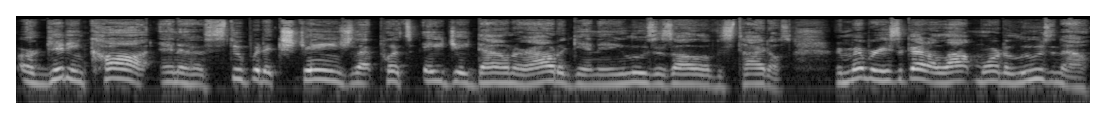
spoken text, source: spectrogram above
or getting caught in a stupid exchange that puts AJ down or out again and he loses all of his titles. Remember, he's got a lot more to lose now.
